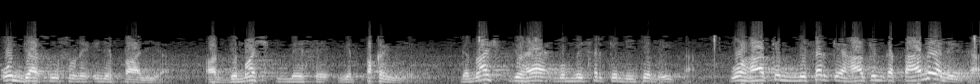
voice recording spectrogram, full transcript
ان جاسوسوں نے انہیں پا لیا اور دمشق میں سے یہ پکڑ لیے دمشق جو ہے وہ مصر کے نیچے نہیں تھا۔ وہ حاکم مصر کے حاکم کا تابع نہیں تھا،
